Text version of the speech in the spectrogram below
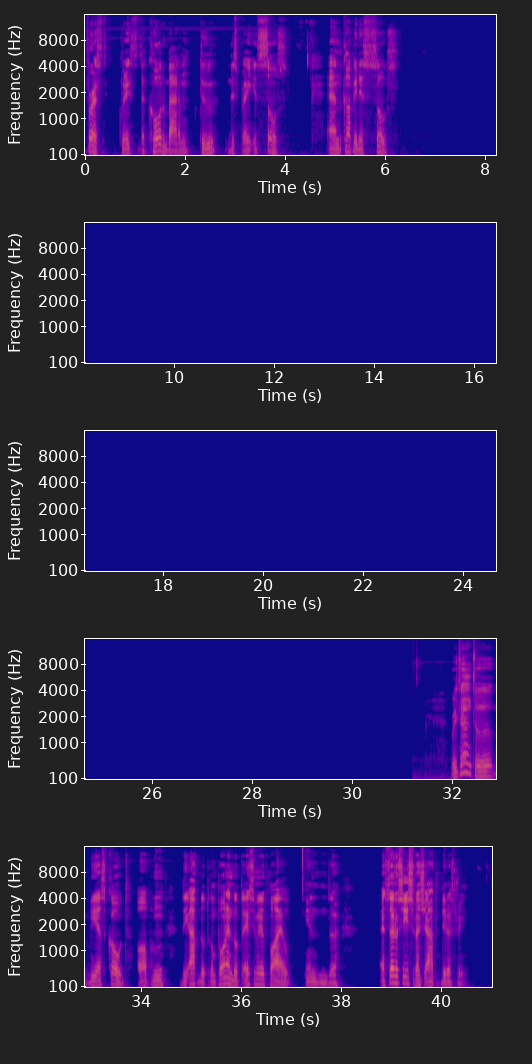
First, click the code button to display its source and copy this source. Return to VS Code, open the app.component.html file in the src slash app directory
